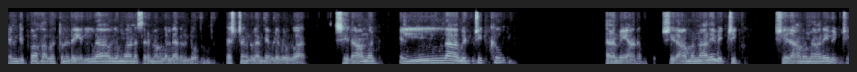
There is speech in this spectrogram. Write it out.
கண்டிப்பாக அவர் தன்னுடைய எல்லா விதமான சிரமங்கள்ல இருந்தும் கஷ்டங்கள் வந்து விடுபடுவார் ஸ்ரீராமன் எல்லா வெற்றிக்கும் தலைமையானவர். ஸ்ரீராமனாலே வெற்றி ஸ்ரீராமனாலே வெற்றி.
